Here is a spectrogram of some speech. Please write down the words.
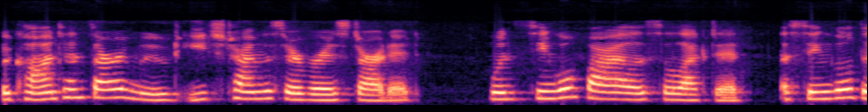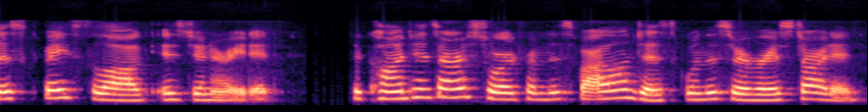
The contents are removed each time the server is started. When single file is selected, a single disk-based log is generated. The contents are stored from this file on disk when the server is started.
